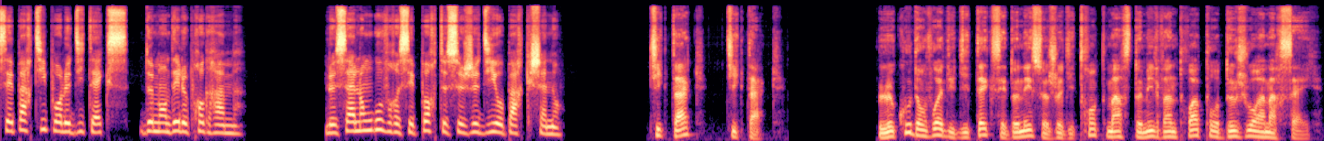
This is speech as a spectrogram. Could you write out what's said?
C'est parti pour le Ditex, demandez le programme. Le salon ouvre ses portes ce jeudi au Parc Chano. Tic-tac, tic-tac. Le coup d'envoi du Ditex est donné ce jeudi 30 mars 2023 pour deux jours à Marseille.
